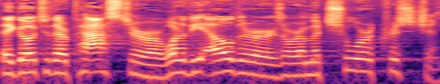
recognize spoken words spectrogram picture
they go to their pastor or one of the elders or a mature Christian.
